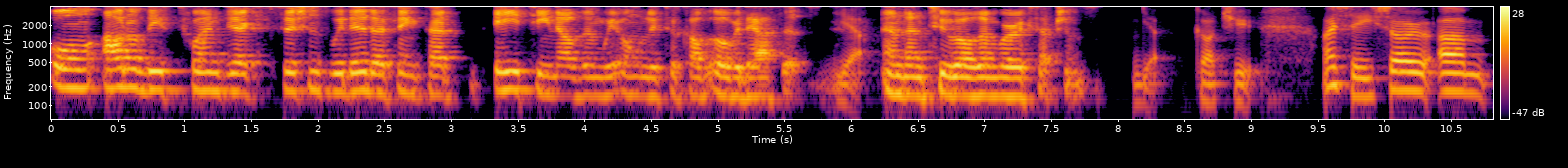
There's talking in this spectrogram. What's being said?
all out of these 20 acquisitions we did, I think that 18 of them we only took o- over the assets, Yeah. and then two of them were exceptions. Yeah, got you. I see. So, um,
